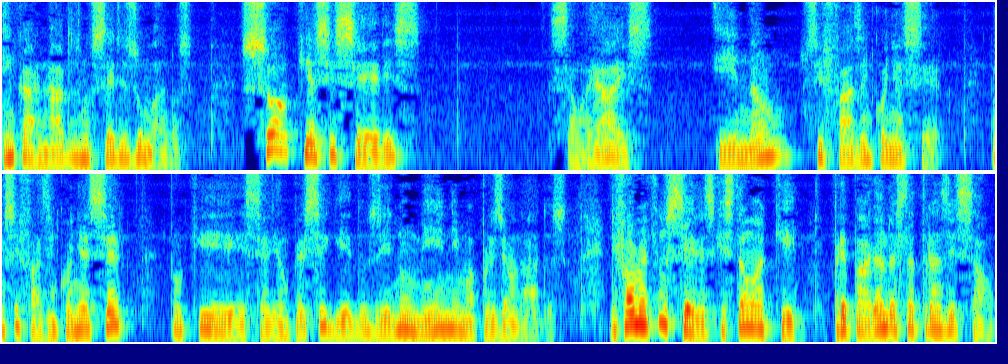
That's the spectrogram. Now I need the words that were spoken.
encarnados nos seres humanos. Só que esses seres são reais e não se fazem conhecer. Não se fazem conhecer porque seriam perseguidos e, no mínimo, aprisionados. De forma que os seres que estão aqui preparando esta transição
